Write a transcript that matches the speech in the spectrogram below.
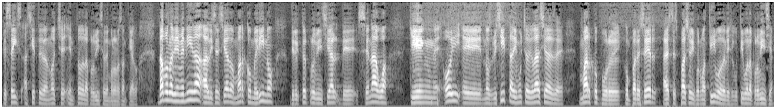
de 6 a 7 de la noche en toda la provincia de Morona Santiago. Damos la bienvenida al licenciado Marco Merino, director provincial de Senagua, quien eh, hoy eh, nos visita y muchas gracias, eh, Marco, por comparecer a este espacio informativo del Ejecutivo de la Provincia.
